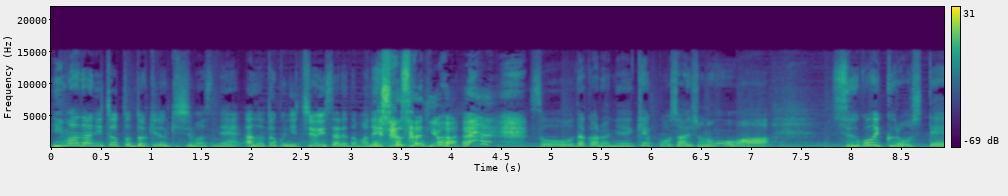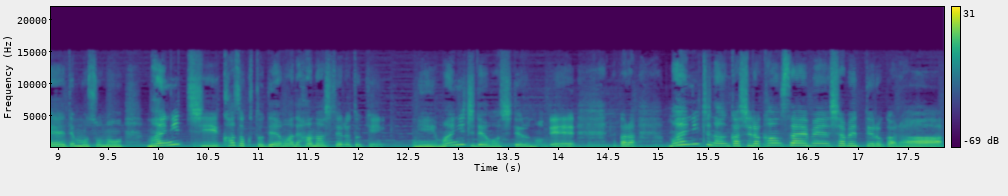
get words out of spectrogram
いまだにちょっとドキドキしますね。あの特に注意されたマネージャーさんには。そうだからね結構最初の方はすごい苦労してでもその毎日家族と電話で話してる時に毎日電話してるのでだから毎日何かしら関西弁喋ってるから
